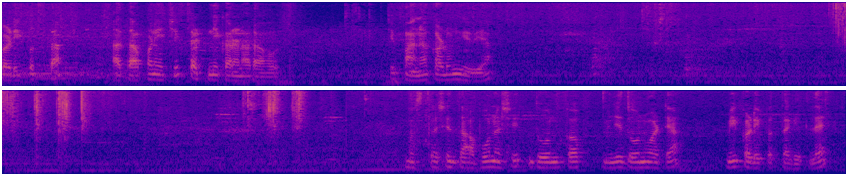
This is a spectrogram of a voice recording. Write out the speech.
कढीपत्ता. आता आपण याची चटणी करणार आहोत. ते पानं काढून घेऊया. मस्त असे दाबून असे दोन कप म्हणजे दोन वाट्या मी कढीपत्ता घेतला आहे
